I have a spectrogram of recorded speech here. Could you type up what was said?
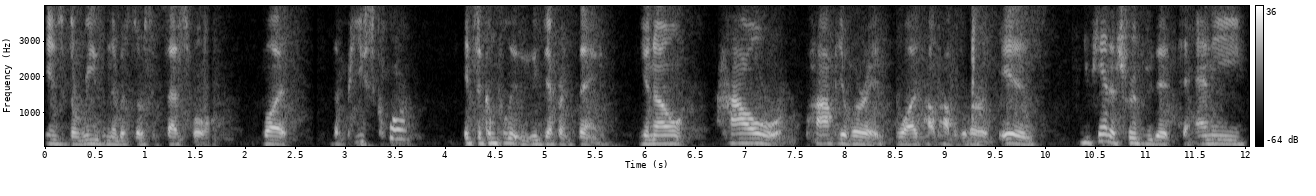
is the reason it was so successful. But the Peace Corps, it's a completely different thing. You know, how popular it was, how popular it is, you can't attribute it to any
